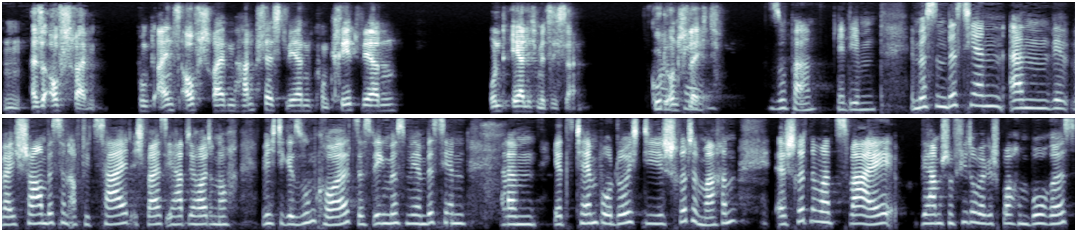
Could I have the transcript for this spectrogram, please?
Hm, also aufschreiben. Punkt eins, aufschreiben, handfest werden, konkret werden und ehrlich mit sich sein. Gut okay. und schlecht. Super, ihr Lieben. Wir müssen ein bisschen, ähm, wir, weil ich schaue ein bisschen auf die Zeit. Ich weiß, ihr habt ja heute noch wichtige Zoom-Calls, deswegen müssen wir ein bisschen ähm, jetzt Tempo durch die Schritte machen. Äh, Schritt Nummer zwei, wir haben schon viel darüber gesprochen, Boris,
